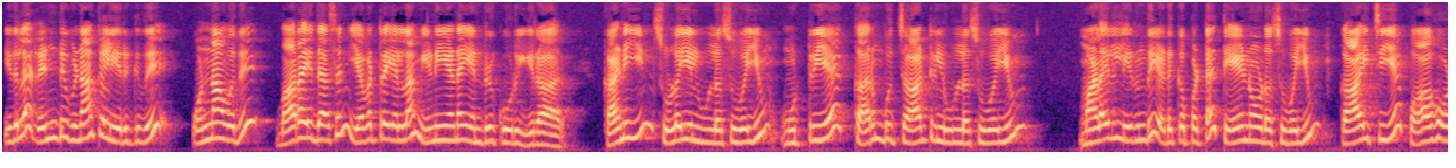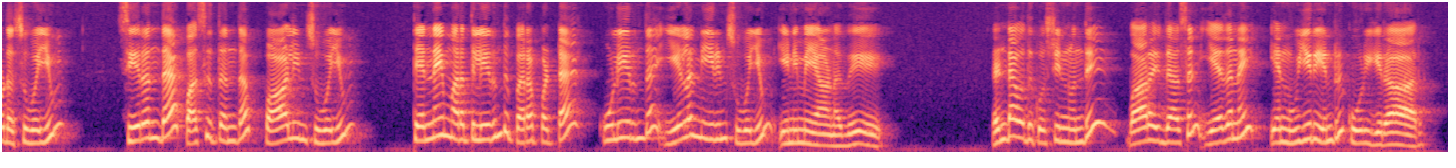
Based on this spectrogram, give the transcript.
இதில் ரெண்டு வினாக்கள் இருக்குது. ஒன்றாவது பாரதிதாசன் எவற்றையெல்லாம் இனியன என்று கூறுகிறார்? கனியின் சுளையில் உள்ள சுவையும் முற்றிய கரும்பு சாற்றில் உள்ள சுவையும் மலரில் இருந்து எடுக்கப்பட்ட தேனோட சுவையும் காய்ச்சிய பாகோட சுவையும் சிறந்த பசு தந்த பாலின் சுவையும் தென்னை மரத்திலிருந்து பெறப்பட்ட குளிர்ந்த இளநீரின் சுவையும் இனிமையானது. ரெண்டாவது கொஸ்டின் வந்து பாரதிதாசன் எதனை என் உயிர் என்று கூறுகிறார்?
